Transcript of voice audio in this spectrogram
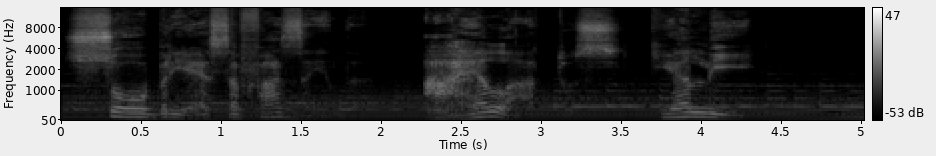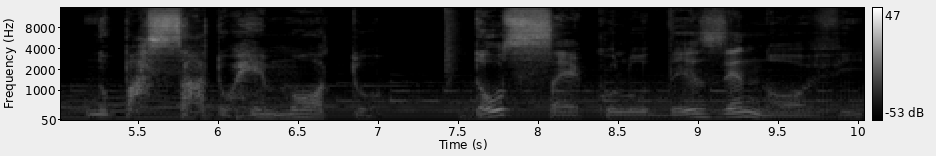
Sobre essa fazenda, Há relatos que ali, no passado remoto do século XIX,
